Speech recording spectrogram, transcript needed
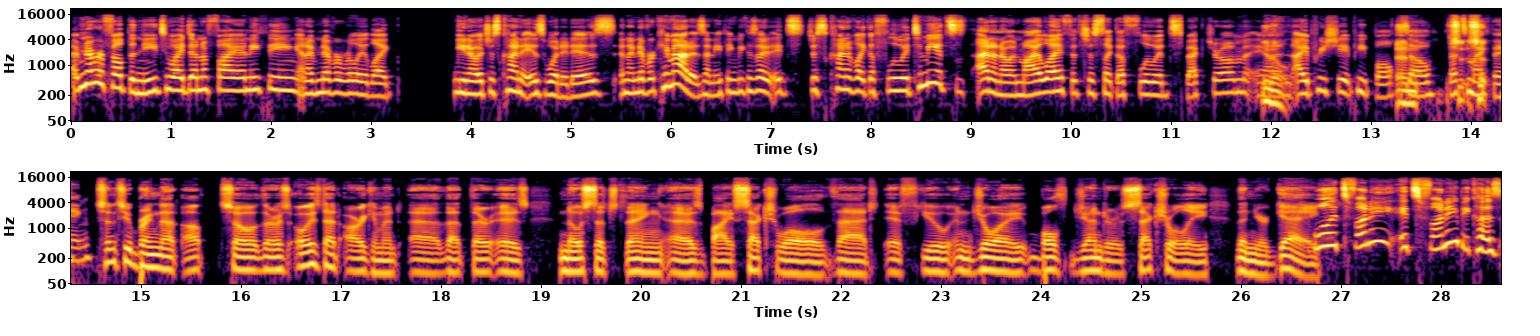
i've never felt the need to identify anything and i've never really like you know, it just kind of is what it is. And I never came out as anything because I, it's just kind of like a fluid. To me, it's, I don't know, in my life, it's just like a fluid spectrum. And know, I appreciate people. So that's si- my si- thing. Since you bring that up, so there's always that argument uh, that there is no such thing as bisexual, that if you enjoy both genders sexually, then you're gay. Well, it's funny. It's funny because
